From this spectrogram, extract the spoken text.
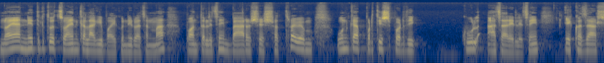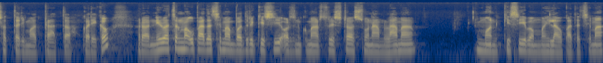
नयाँ नेतृत्व चयनका लागि भएको निर्वाचनमा पन्तले चाहिँ बाह्र सय सत्र एवं उनका प्रतिस्पर्धी कुल आचार्यले चाहिँ एक हजार सत्तरी मत प्राप्त गरेको। र निर्वाचनमा उपाध्यक्षमा बद्री केसी अर्जुन कुमार श्रेष्ठ सोनाम लामा मन केसी एवं महिला उपाध्यक्षमा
